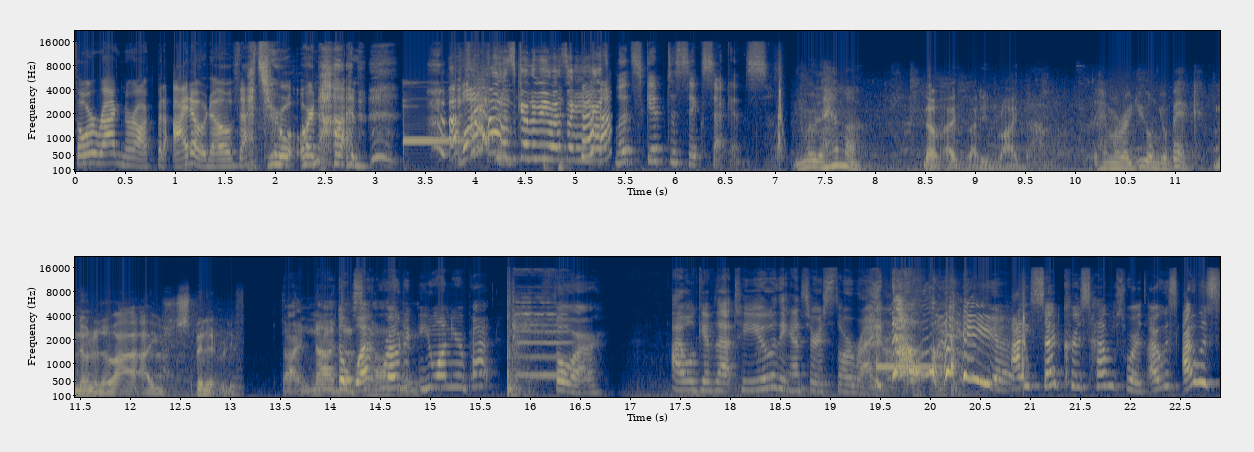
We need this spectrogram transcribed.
Thor Ragnarok, but I don't know if that's true or not. what? That was gonna be my second guess. Let's skip to six seconds. You rode a hammer. No, I, I didn't ride the hammer. The hammer rode you on your back. No, no, no. I, I used to spin it really. All right, not the Dustin what Hoffman. rode you on your back? Thor. I will give that to you. The answer is Thor Ragnarok. No way! I said Chris Hemsworth. I was I was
